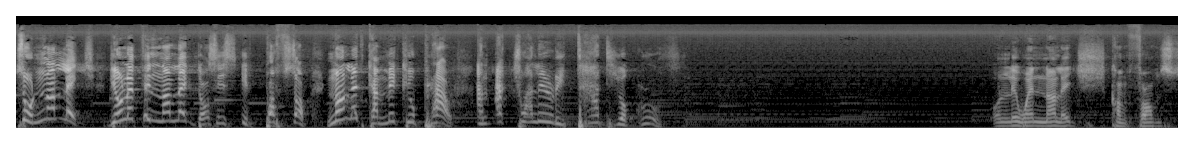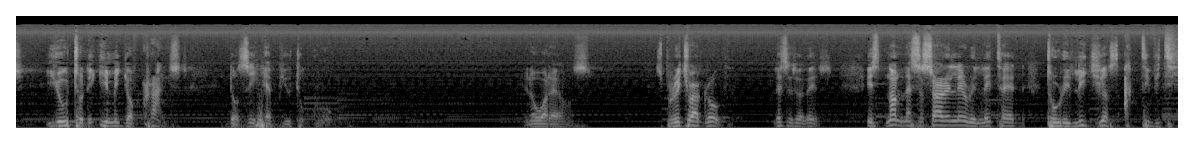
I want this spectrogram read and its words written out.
So, knowledge, the only thing knowledge does is it puffs up. Knowledge can make you proud and actually retard your growth. Only when knowledge conforms you to the image of Christ does it help you to grow. Know what else? Spiritual growth. Listen to this. It's not necessarily related to religious activity.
